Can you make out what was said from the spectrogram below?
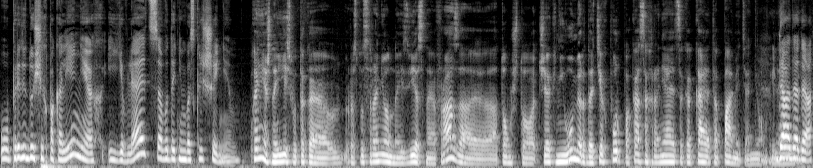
о предыдущих поколениях и является вот этим воскрешением. Конечно, есть вот такая распространенная известная фраза э, о том, что человек не умер до тех пор, пока сохраняется какая-то память о нем. Да, да, да.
